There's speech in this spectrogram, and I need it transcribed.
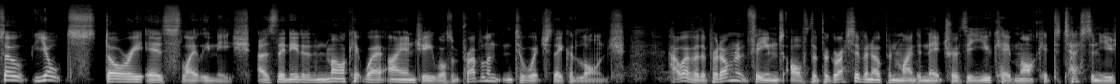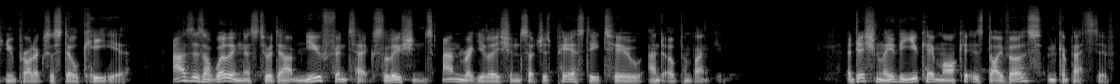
So, Yolt's story is slightly niche, as they needed a market where ING wasn't prevalent into which they could launch. However, the predominant themes of the progressive and open minded nature of the UK market to test and use new products are still key here, as is our willingness to adapt new fintech solutions and regulations such as PSD2 and open banking. Additionally, the UK market is diverse and competitive,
